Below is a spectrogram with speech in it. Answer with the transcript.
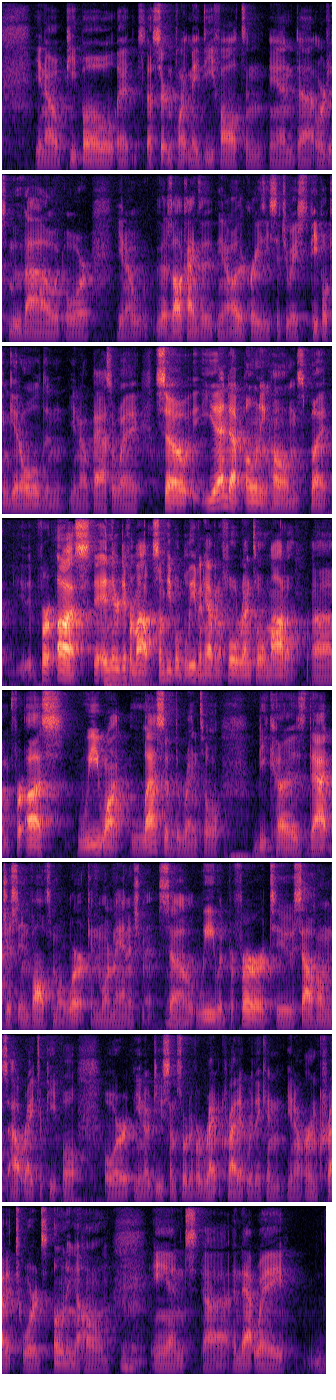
you know people at a certain point may default and and uh, or just move out or you know there's all kinds of you know other crazy situations people can get old and you know pass away so you end up owning homes but for us, and there are different models. Some people believe in having a full rental model. Um, for us, we want less of the rental because that just involves more work and more management. So we would prefer to sell homes outright to people or you know do some sort of a rent credit where they can you know earn credit towards owning a home. And uh, and that way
